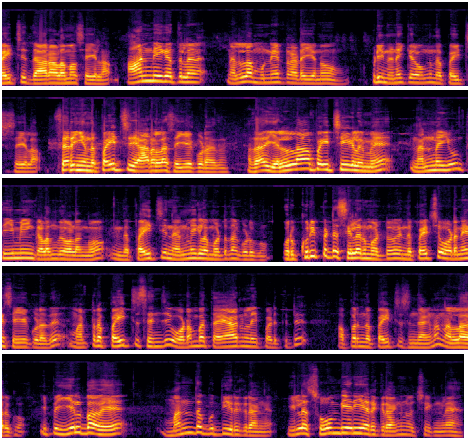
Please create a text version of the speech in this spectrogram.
பயிற்சி தாராளமாக செய்யலாம். ஆன்மீகத்தில் நல்லா முன்னேற்றம் அடையணும் அப்படி நினைக்கிறவங்க இந்த பயிற்சி செய்யலாம். சரிங்க இந்த பயிற்சி யாரெல்லாம் செய்யக்கூடாது? அதாவது எல்லா பயிற்சிகளுமே நன்மையும் தீமையும் கலந்து வழங்கும். இந்த பயிற்சி நன்மைகளை மட்டும் தான் கொடுக்கும். ஒரு குறிப்பிட்ட சிலர் மட்டும் இந்த பயிற்சி உடனே செய்யக்கூடாது. மற்ற பயிற்சி செஞ்சு உடம்ப தயார் நிலைப்படுத்திட்டு அப்புறம் இந்த பயிற்சி செஞ்சாங்கன்னா நல்லாயிருக்கும் இப்போ இயல்பாகவே மந்த புத்தி இருக்கிறாங்க. இல்லை சோம்பேறியாக இருக்கிறாங்கன்னு வச்சுக்கோங்களேன்.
